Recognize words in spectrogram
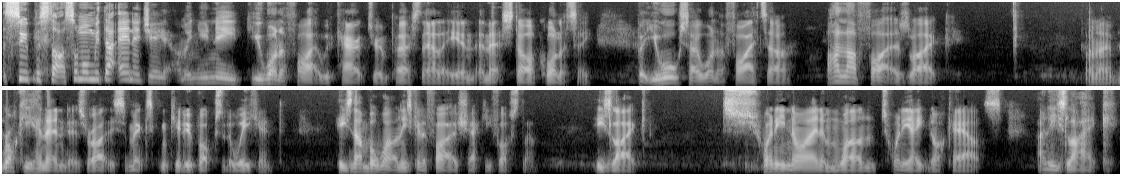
superstar, someone with that energy. Yeah, I mean, you need you want a fighter with character and personality and, and that star quality, but you also want a fighter. I love fighters like I don't know Rocky Hernandez, right? This is a Mexican kid who boxed at the weekend. He's number one. He's going to fight Shaquie Foster. He's like 29 and 1, 28 knockouts. And he's like,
